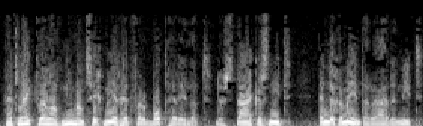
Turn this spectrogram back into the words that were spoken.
Het lijkt wel of niemand zich meer het verbod herinnert. De stakers niet en de gemeenteraden niet.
